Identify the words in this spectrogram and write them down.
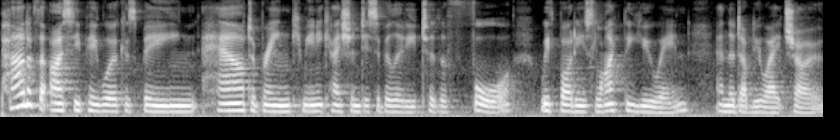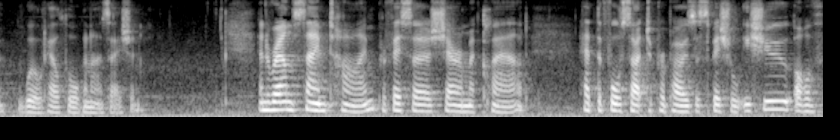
Part of the ICP work has been how to bring communication disability to the fore with bodies like the UN and the WHO, the World Health Organization. And around the same time, Professor Sharynne McLeod had the foresight to propose a special issue of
